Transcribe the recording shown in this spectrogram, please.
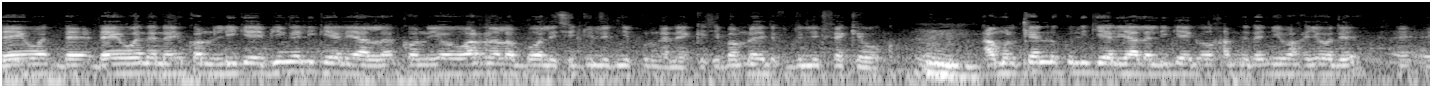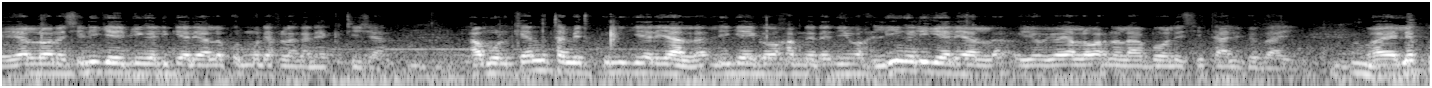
day wa day wane ne kon liggéey bi nga liggéeyal yàlla kon yow war na la boole ci jullit ñi pour nga nekk ci ba mu lay def jullit fekke woo ko mm-hmm. amul kenn ku liggéeyal yàlla liggéey goo xam ne dañuy wax yow de eh, yelloo na ci liggéey bi nga liggéeyal yàlla pour mu def la nga nekk tijaan mm-hmm. amul kenn tamit ku liggéeyal yàlla liggéey goo xam ne dañuy wax lii nga liggéeyal yàlla yow yàlla war na laa boole ci taalibe bàyyi waaye lépp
